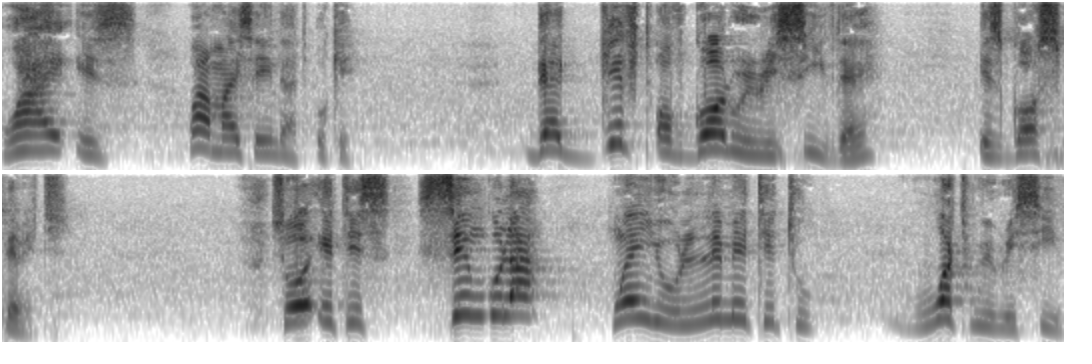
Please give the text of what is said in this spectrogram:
Why is why am I saying that? Okay. The gift of God we received eh, is God's Spirit. So it is singular when you limit it to what we receive.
